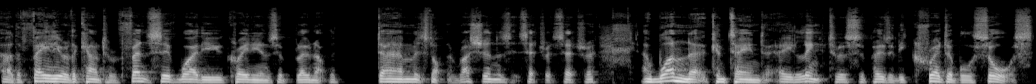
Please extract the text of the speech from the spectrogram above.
uh, the failure of the counteroffensive, why the Ukrainians have blown up the dam, it's not the Russians, etc., etc. And one uh, contained a link to a supposedly credible source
